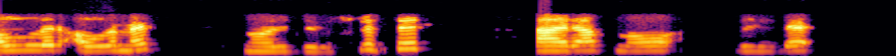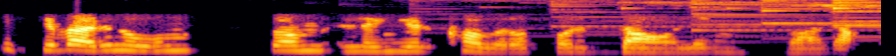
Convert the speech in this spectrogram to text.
aller, aller mest når du slutter, er at nå vil det ikke være noen som lenger kaller oss for darling hver dag.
